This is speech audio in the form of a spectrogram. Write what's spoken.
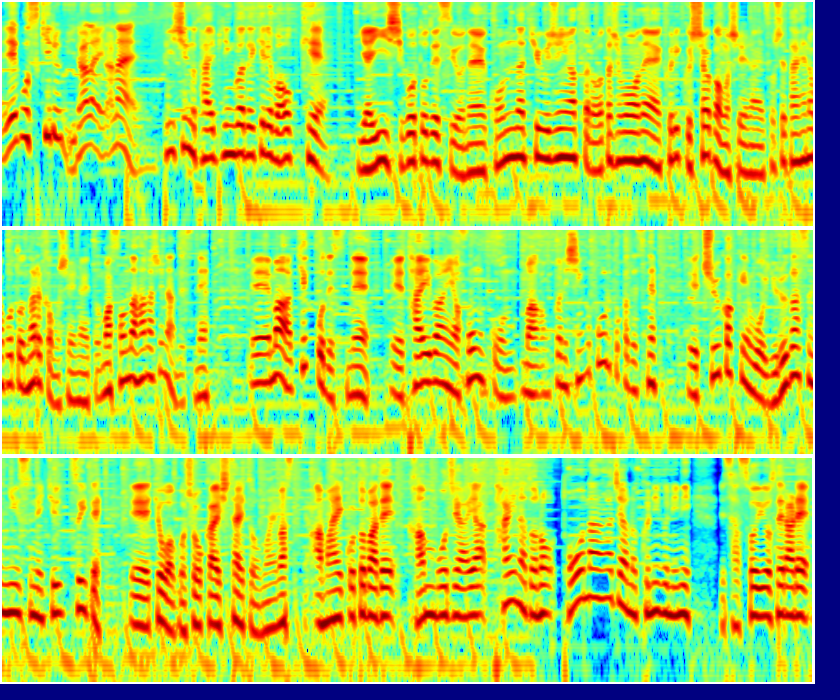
英語スキルいらないいらない。PC のタイピングができれば OK いや、いい仕事ですよね。こんな求人あったら私もね、クリックしちゃうかもしれない。そして大変なことになるかもしれないと。まあ、そんな話なんですね。えー、まあ、結構ですね、え台湾や香港、まあ、他にシンガポールとかですね、え中華圏を揺るがすニュースについて、えー、今日はご紹介したいと思います。甘い言葉でカンボジアやタイなどの東南アジアの国々に誘い寄せられ、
